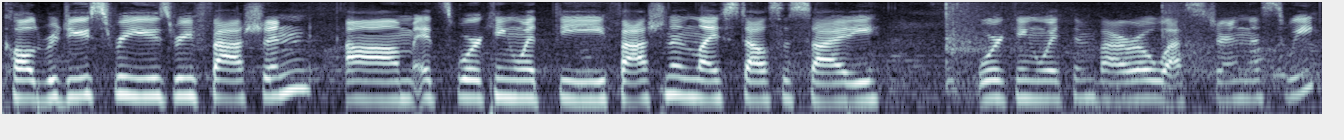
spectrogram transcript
called Reduce, Reuse, Refashion. Um, it's working with the Fashion and Lifestyle Society, working with Enviro Western this week.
